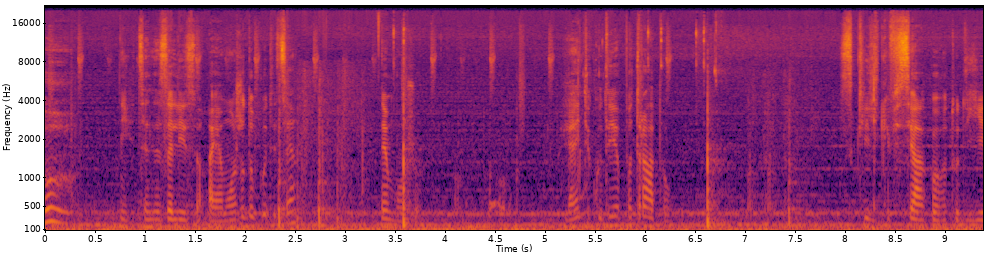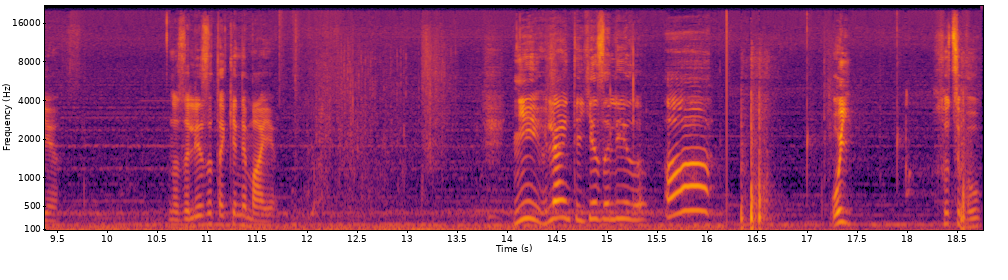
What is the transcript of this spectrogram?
О, ні, це не залізо. А я можу добути це? Не можу. Гляньте, куди я потрапив. Скільки всякого тут є. Но заліза так і немає. Ні, гляньте, є залізо. А! Ой! Хто це був?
